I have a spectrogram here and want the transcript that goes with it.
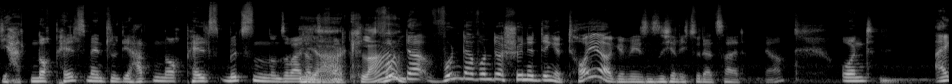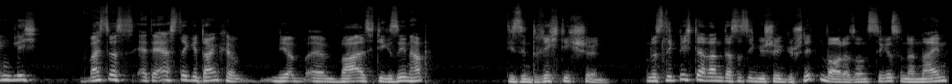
die hatten noch Pelzmäntel, die hatten noch Pelzmützen und so weiter und Ja, so fort. klar. Wunder, wunder, wunderschöne Dinge. Teuer gewesen, sicherlich zu der Zeit. Ja. Und eigentlich, weißt du, was der erste Gedanke mir äh, war, als ich die gesehen habe? Die sind richtig schön. Und es liegt nicht daran, dass es irgendwie schön geschnitten war oder sonstiges, sondern nein,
